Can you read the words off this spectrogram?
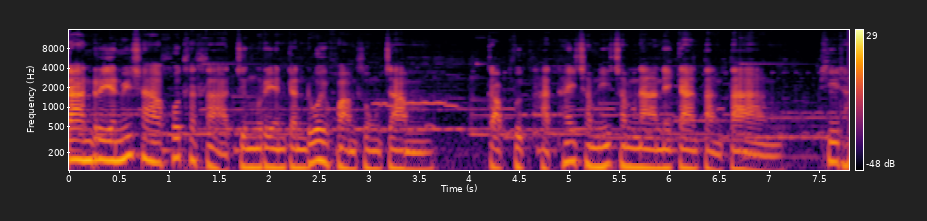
การเรียนวิชาโคตศาสตร์จึงเรียนกันด้วยความทรงจำกับฝึกหัดให้ชำนิชำนาญในการต่างๆ ที่ท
